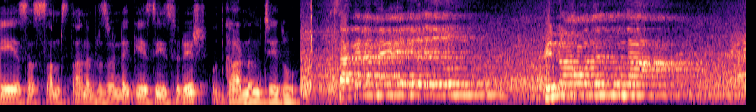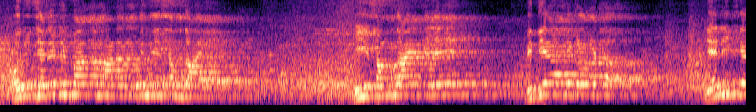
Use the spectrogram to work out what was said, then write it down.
കെ എസ് എസ് സംസ്ഥാന പ്രസിഡന്റ് കെ സി സുരേഷ് ഉദ്ഘാടനം ചെയ്തു. ഒരു ജനവിഭാഗമാണ് സമുദായം. ഈ സമുദായത്തിലെ വിദ്യാർത്ഥികളോട് എനിക്ക്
